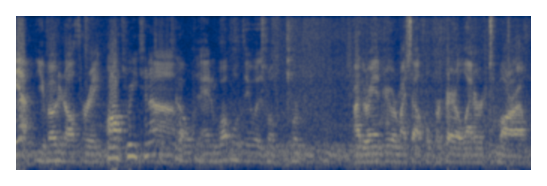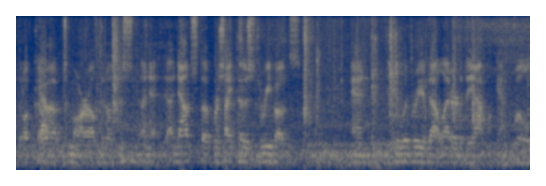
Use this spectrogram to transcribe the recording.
Yeah. You voted all three. All three tonight, Um, so. And what we'll do is we'll, we're- either Andrew or myself will prepare a letter tomorrow, that'll go out tomorrow, that'll just anna- announce the, recite those three votes. And the delivery of that letter to the applicant will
